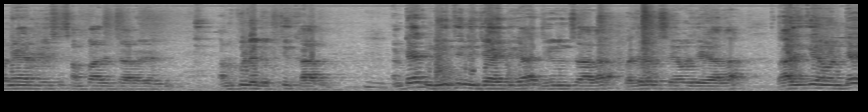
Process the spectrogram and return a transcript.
అన్యాయాలు చేసి సంపాదించాలి అని అనుకునే వ్యక్తి కాదు. ఉమ్, అంటే నీతి నిజాయితీగా జీవించాలా? ప్రజలకు సేవ చేయాలా? రాజకీయం అంటే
